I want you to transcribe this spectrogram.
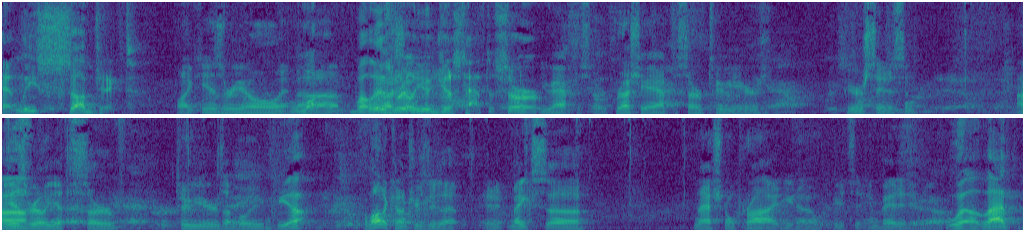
at least subject. Like Israel and uh, well, Israel, Russia, you just have to serve. you have to serve. Russia, you have to serve two years. If you're a citizen. Uh, Israel, you have to serve two years, I believe. Yeah. A lot of countries do that. and It makes uh, national pride. You know, it's embedded in you. Well, that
